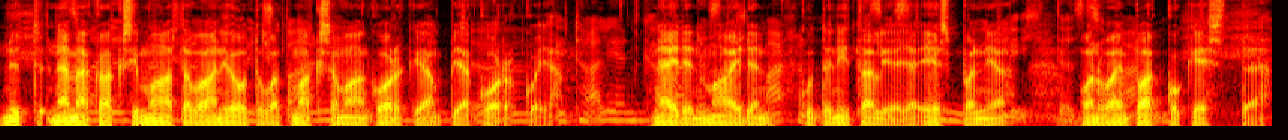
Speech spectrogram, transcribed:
Nyt nämä kaksi maata vaan joutuvat maksamaan korkeampia korkoja. Näiden maiden, kuten Italia ja Espanja, on vain pakko kestää.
